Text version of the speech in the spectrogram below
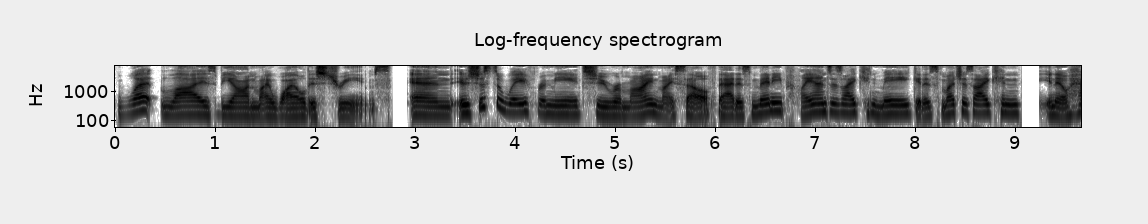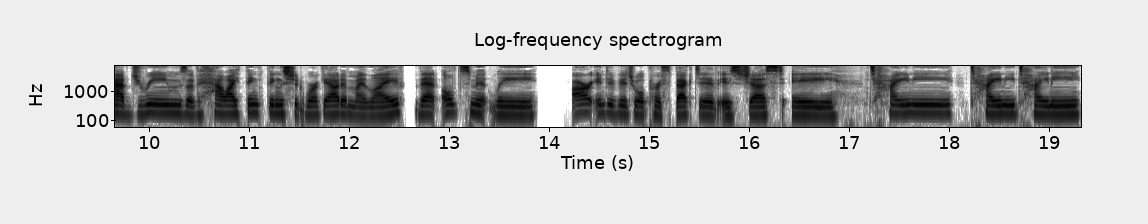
what lies beyond my wildest dreams. And it was just a way for me to remind myself that as many plans as I can make and as much as I can, you know, have dreams of how I think things should work out in my life, that ultimately our individual perspective is just a tiny, tiny, tiny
